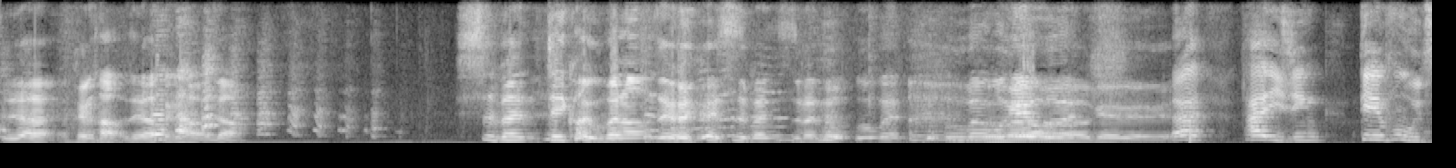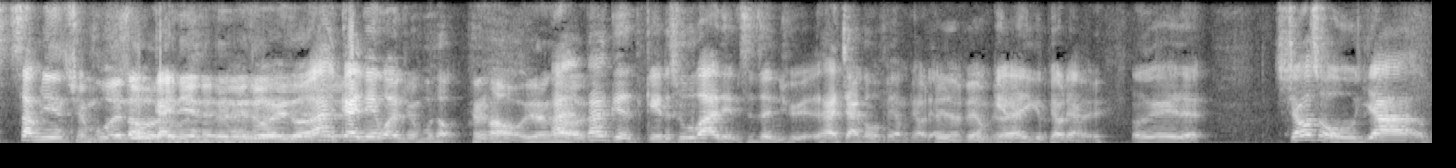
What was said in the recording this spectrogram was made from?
这句话很好，这句话很好，你知道？四分，这快五分喽，这个快四分，四分多，五分，五分，我给五分。OK OK OK，他他已经颠覆上面全部的那种概念了，没错没错，他的概念完全不同。很好，我觉得很他好。他给给的出发点是正确的，他的架构非常漂亮，非常非常给他一个漂亮 OK 的。小丑鸭呃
